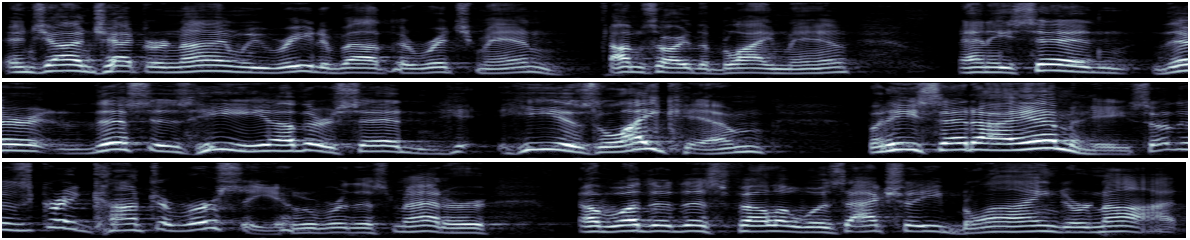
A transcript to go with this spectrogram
In John chapter 9, we read about the rich man, I'm sorry, the blind man, and he said, there, This is he. Others said, He is like him, but he said, I am he. So there's great controversy over this matter of whether this fellow was actually blind or not,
